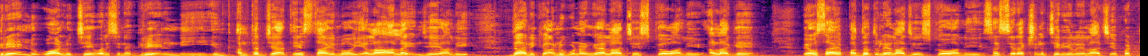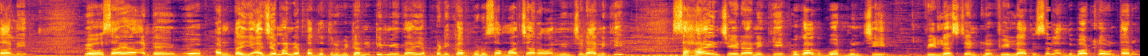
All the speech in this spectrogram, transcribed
గ్రేడ్లు వాళ్ళు చేయవలసిన గ్రేడ్ని అంతర్జాతీయ స్థాయిలో ఎలా అలైన్ చేయాలి దానికి అనుగుణంగా ఎలా చేసుకోవాలి అలాగే వ్యవసాయ పద్ధతులు ఎలా చేసుకోవాలి సస్యరక్షణ చర్యలు ఎలా చేపట్టాలి వ్యవసాయ అంటే పంట యాజమాన్య పద్ధతులు వీటన్నిటి మీద ఎప్పటికప్పుడు సమాచారం అందించడానికి సహాయం చేయడానికి పొగాకు బోర్డు నుంచి ఫీల్డ్ అసిస్టెంట్లు ఫీల్డ్ ఆఫీసర్లు అందుబాటులో ఉంటారు.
